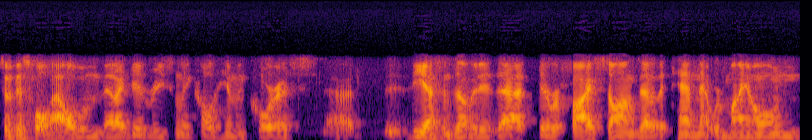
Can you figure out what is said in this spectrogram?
so this whole album that I did recently called Hymn and Chorus, uh, the essence of it is that there were five songs out of the ten that were my own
